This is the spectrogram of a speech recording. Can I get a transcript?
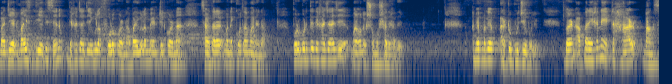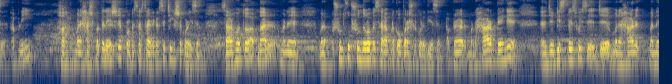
বা যে অ্যাডভাইস দিয়ে দিছেন, দেখা যায় যে এগুলো ফলো করে না বা এগুলো মেনটেন করে না, স্যার তারা মানে কথা মানে না। পরবর্তীতে দেখা যায় যে মানে অনেক সমস্যা দেখা দেয়। আমি আপনাকে আরেকটু বুঝিয়ে বলি। ধরেন আপনার এখানে একটা হাড় ভাঙছে। আপনি মানে হাসপাতালে এসে প্রফেসর স্যারের কাছে চিকিৎসা করাইছেন। স্যার হয়তো আপনার মানে মানে খুব সুন্দরভাবে স্যার আপনাকে অপারেশন করে দিয়েছেন। আপনার মানে হাড় ভেঙে যে ডিসপ্লেস হয়েছে যে মানে হাড় মানে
